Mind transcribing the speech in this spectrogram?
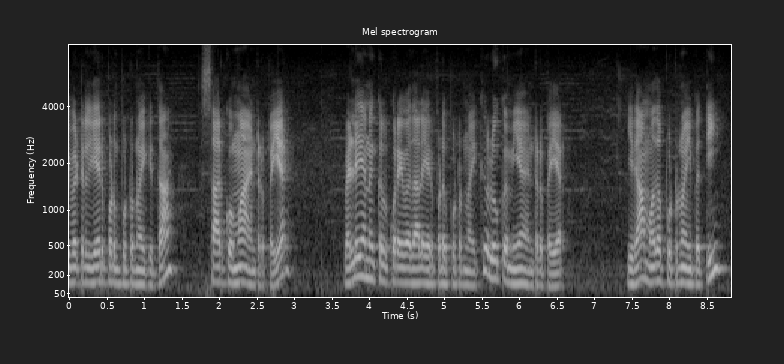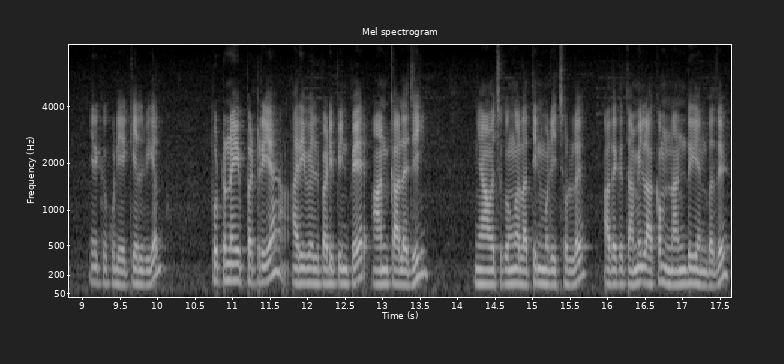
இவற்றில் ஏற்படும் புற்றுநோய்க்கு தான் சார்கோமா என்ற பெயர். வெள்ளை அணுக்கள் குறைவதால் ஏற்படும் புற்றுநோய்க்கு லூக்கமியா என்ற பெயர். இதான் மொதல் புற்றுநோய் பற்றி இருக்கக்கூடிய கேள்விகள். புற்றுநோய் பற்றிய அறிவியல் படிப்பின் பெயர் ஆன்காலஜி. ஞாபகம் வச்சுக்கோங்க லத்தீன் மொழி சொல்லு. அதுக்கு தமிழாக்கம் நண்டு என்பது.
